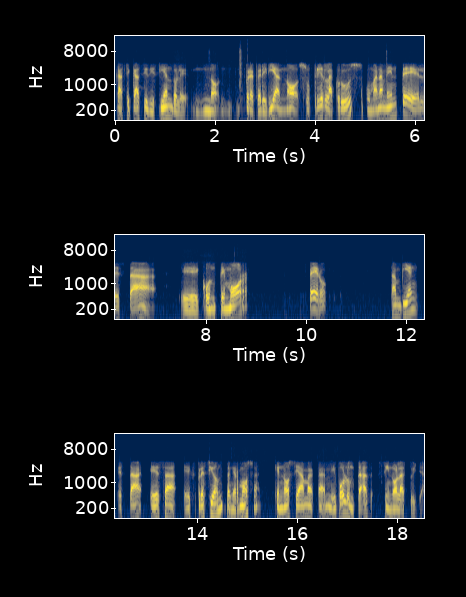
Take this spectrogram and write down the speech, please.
Casi, casi diciéndole, no, preferiría no sufrir la cruz. Humanamente él está eh, con temor, pero también está esa expresión tan hermosa que no se ama a mi voluntad sino la tuya.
